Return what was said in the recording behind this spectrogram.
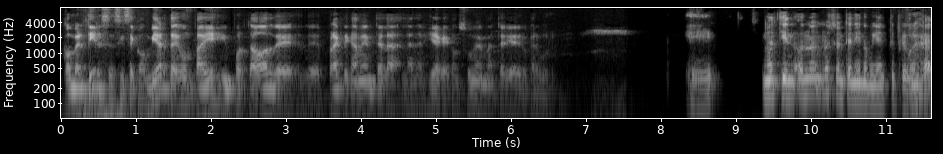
convertirse, si se convierte en un país importador de, prácticamente la, energía que consume en materia de hidrocarburos? Eh, no entiendo, no, estoy entendiendo muy bien tu pregunta.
